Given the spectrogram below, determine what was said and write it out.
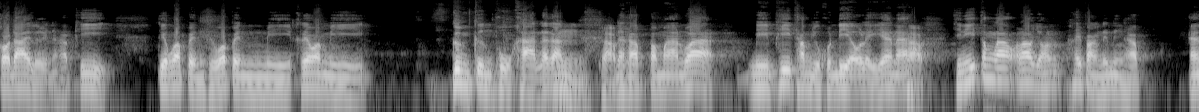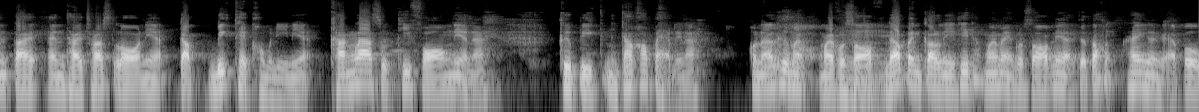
ก็ได้เลยนะครับ ที่เรียกว่าเป็นถือว่าเป็นมีเรียกว่ามีกึ่งกึ่งผูกขาดแล้วกันอืมครับนะครับ ประมาณว่า มีพี่ทำอยู่คนเดียวอะไรอย่างเงี้ยนะครับทีนี้ต้องเล่าเล่าย้อนให้ฟังนิดนึงครับ anti antitrust law เนี่ยกับ big tech company เนี่ยครั้งล่าสุดที่ฟ้องเนี่ยนะคือปี 1998 เลยนะ คนนั้นก็คือ Microsoft อืมแล้วเป็นกรณีที่ทำให้ Microsoft เนี่ยจะต้องให้เงินกับ Apple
